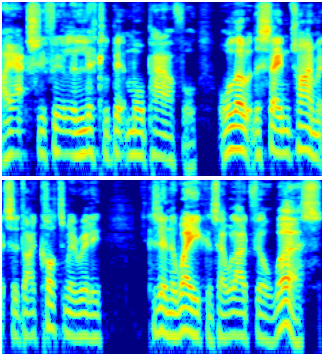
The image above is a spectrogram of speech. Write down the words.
I actually feel a little bit more powerful. Although at the same time, it's a dichotomy, really, because in a way you can say, well, I'd feel worse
